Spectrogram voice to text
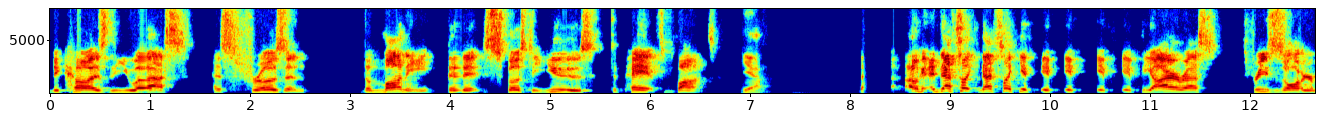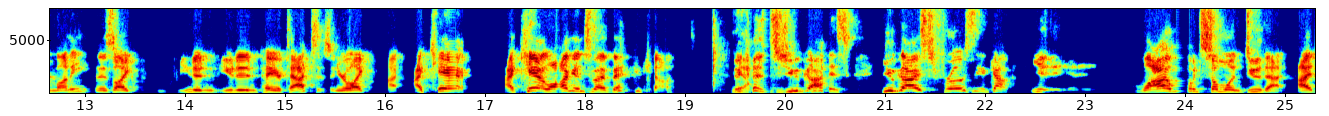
because the us has frozen the money that it's supposed to use to pay its bonds. Yeah. Okay, that's like that's like if if if if if the IRS freezes all your money and it's like you didn't you didn't pay your taxes and you're like I, I can't I can't log into my bank account because yeah. you guys you guys froze the account. You, why would someone do that? I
